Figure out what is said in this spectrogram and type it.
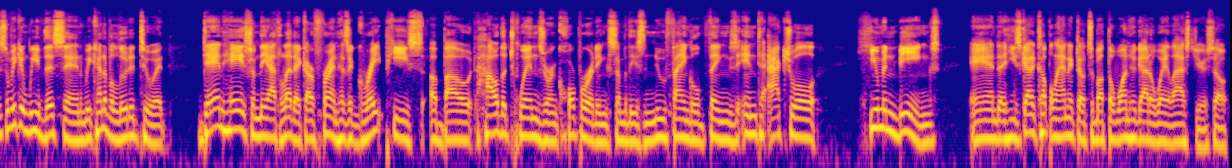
so we can weave this in. We kind of alluded to it. Dan Hayes from the Athletic, our friend, has a great piece about how the Twins are incorporating some of these newfangled things into actual human beings. And uh, he's got a couple anecdotes about the one who got away last year. So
